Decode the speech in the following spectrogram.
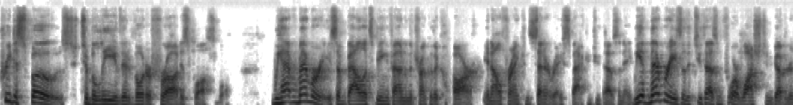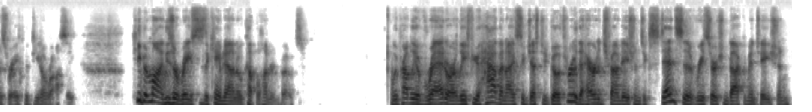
predisposed to believe that voter fraud is plausible we have memories of ballots being found in the trunk of the car in Al Franken's Senate race back in 2008. We have memories of the 2004 Washington governor's race with Dino Rossi. Keep in mind, these are races that came down to a couple hundred votes. We probably have read, or at least if you haven't, I suggest you go through the Heritage Foundation's extensive research and documentation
